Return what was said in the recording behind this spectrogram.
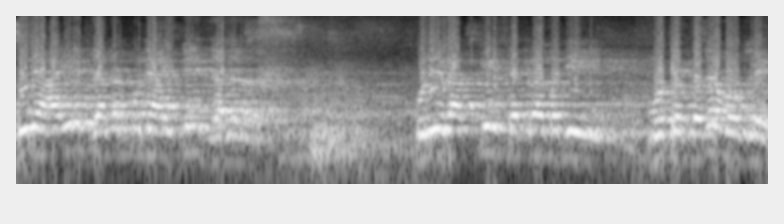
कोणी आय एस झालं कोणी आय पी एस झालं कोणी राजकीय क्षेत्रामध्ये मोठे पद भोगले.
